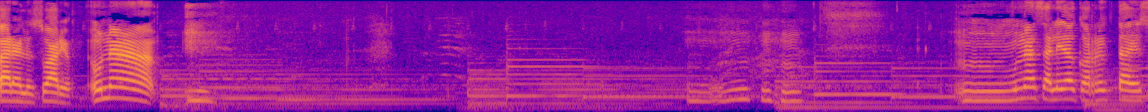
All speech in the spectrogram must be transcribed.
para el usuario. Una Mm, una salida correcta es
